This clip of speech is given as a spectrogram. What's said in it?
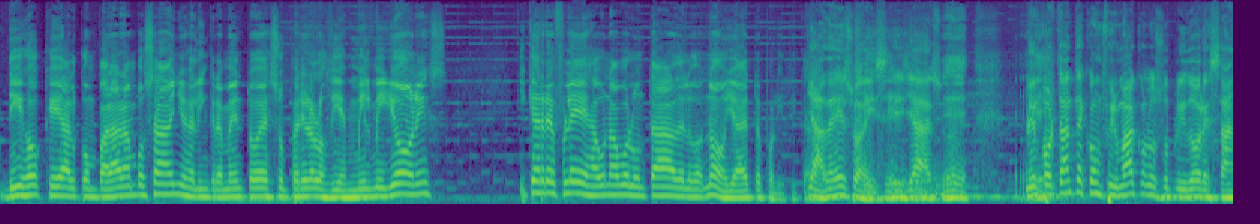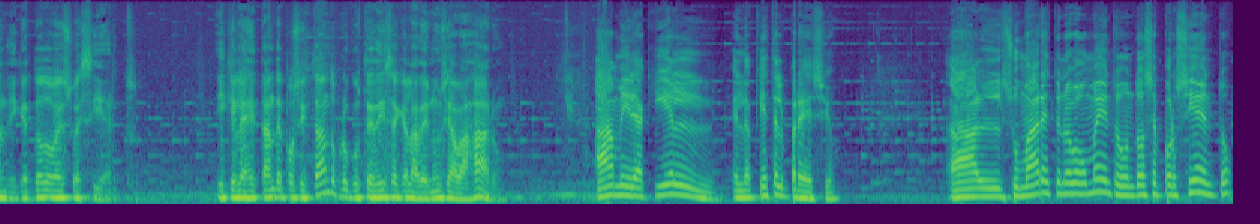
dijo que al comparar ambos años el incremento es superior a los 10 mil millones y que refleja una voluntad del... No, ya esto es política. Ya, deje eso ahí, Sí, sí, sí, ya, sí. eso. Eh, Lo importante es confirmar con los suplidores, Sandy, que todo eso es cierto. Y que les están depositando porque usted dice que las denuncias bajaron. Ah, mire, aquí, el, aquí está el precio. Al sumar este nuevo aumento de un 12%,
